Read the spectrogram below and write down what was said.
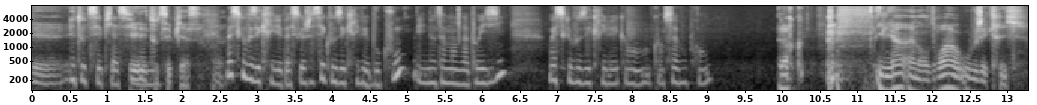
Et, et, toutes ces pièces. Et toutes ces pièces. Où est-ce que vous écrivez? Parce que je sais que vous écrivez beaucoup, et notamment de la poésie. Où est-ce que vous écrivez quand, quand ça vous prend? Alors, il y a un endroit où j'écris,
